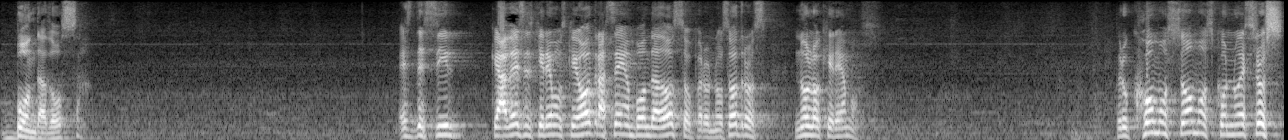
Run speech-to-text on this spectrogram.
bondadosa es decir, que a veces queremos que otras sean bondadosos, pero nosotros no lo queremos. Pero ¿cómo somos con nuestras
